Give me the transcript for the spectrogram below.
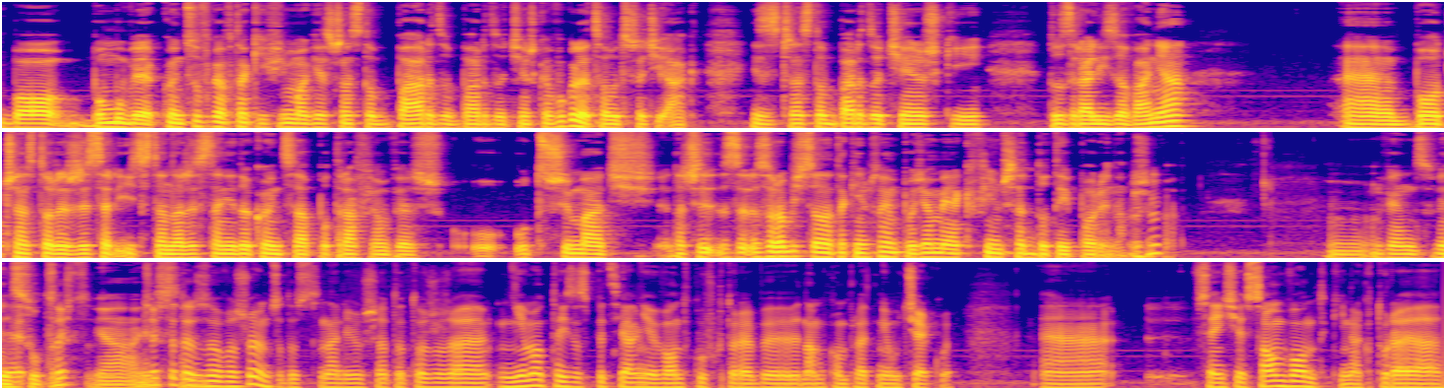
bo, bo mówię, końcówka w takich filmach jest często bardzo, bardzo ciężka. W ogóle cały trzeci akt jest często bardzo ciężki do zrealizowania, e, bo często reżyser i scenarzysta nie do końca potrafią, wiesz, utrzymać, znaczy zrobić to na takim samym poziomie, jak film szedł do tej pory na mhm. przykład. Mhm. Więc, więc super. Coś, ja coś jestem... co też zauważyłem co do scenariusza, to to, że nie ma tutaj za specjalnie wątków, które by nam kompletnie uciekły. E, w sensie są wątki, na które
